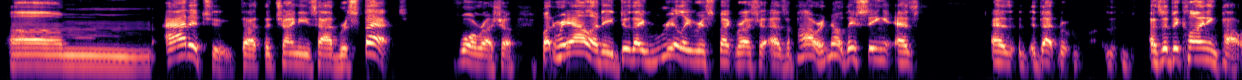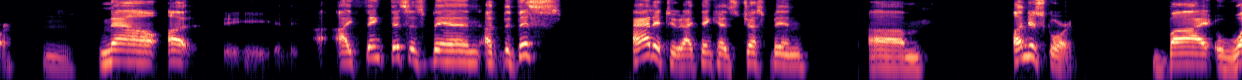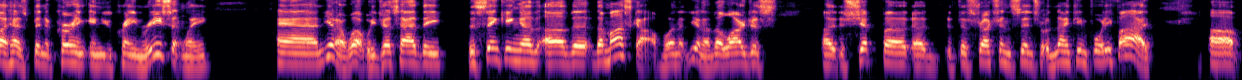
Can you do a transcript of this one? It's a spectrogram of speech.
um, attitude that the Chinese have respect for Russia. But in reality, do they really respect Russia as a power? No, they're seeing it as as that as a declining power. Hmm. Now, uh, I think this has been uh, this attitude. I think has just been um, underscored by what has been occurring in Ukraine recently. And you know what? We just had the the sinking of uh, the the Moscow, one you know the largest uh, ship uh, uh destruction since 1945. Uh,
